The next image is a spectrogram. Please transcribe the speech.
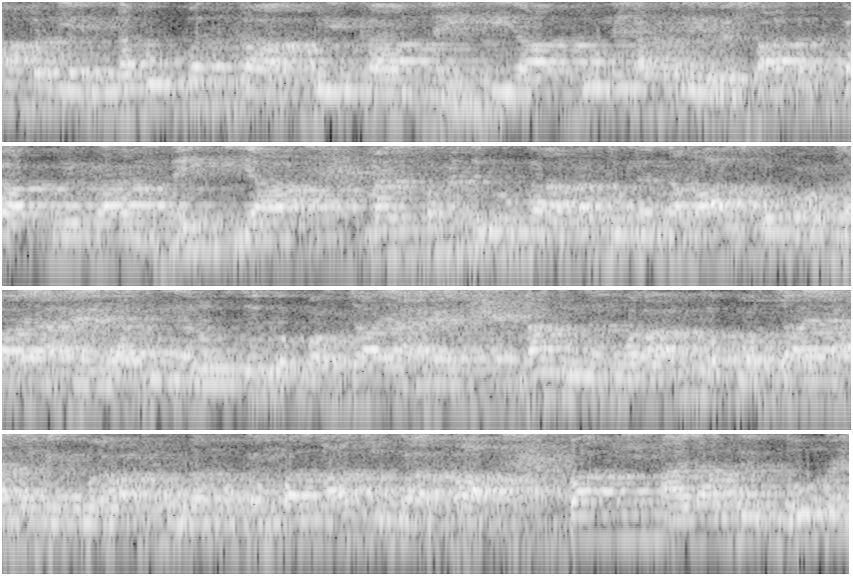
اپنی نبوت کا کوئی کام نہیں کیا، تو نے اپنی رسالت کا کوئی کام نہیں کیا۔ میں سمجھ لوں گا، نہ تو نے نماز کو پہنچایا ہے، نہ تو نے روزے کو پہنچایا ہے، نہ تو نے قرآن کو پہنچایا ہے۔ حالانکہ قرآن پورا مکمل آ چکا تھا، باقی آیاتیں دو رہتی تھی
